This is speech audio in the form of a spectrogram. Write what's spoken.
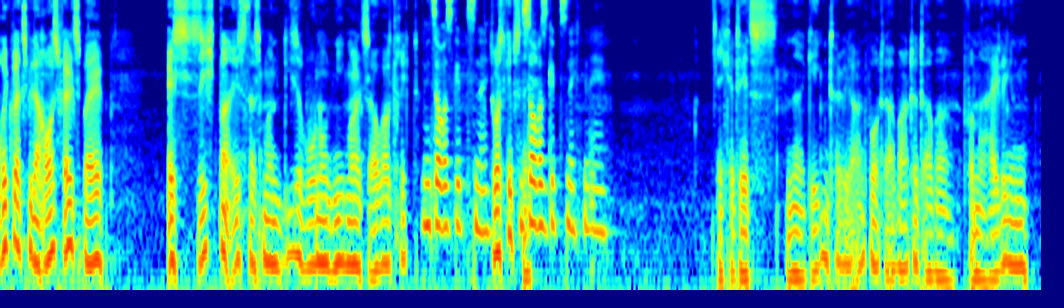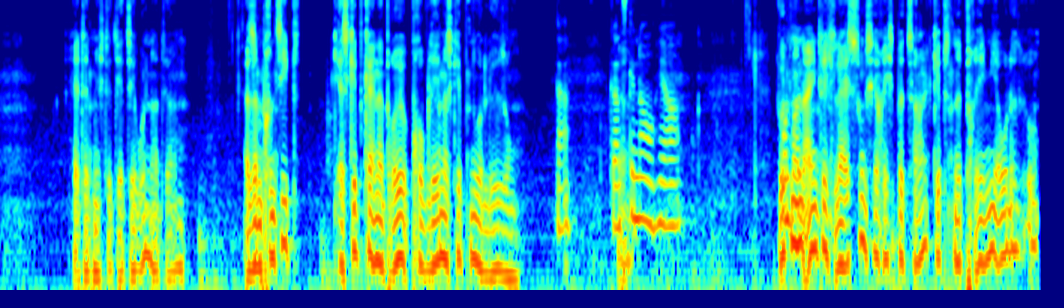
rückwärts wieder rausfällst, weil es sichtbar ist, dass man diese Wohnung niemals sauber kriegt? Nee, sowas gibt's nicht. Sowas gibt's nicht. Sowas gibt's nicht, nee. Ich hätte jetzt eine gegenteilige Antwort erwartet, aber von der Heiligen hätte mich das jetzt gewundert, ja. Also im Prinzip, es gibt keine Pro Probleme, es gibt nur Lösungen. Ja, ganz Ja. genau, ja. Wird Und man eigentlich leistungsgerecht bezahlt? Gibt es eine Prämie oder so?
